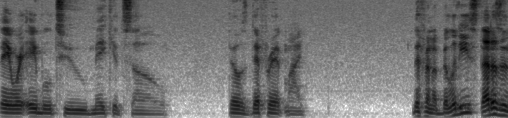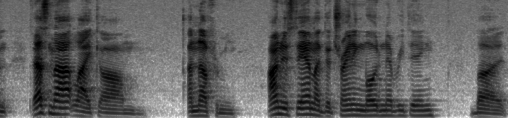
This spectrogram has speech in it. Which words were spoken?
they were able to make it so those different like different abilities. That doesn't that's not like um enough for me. I understand like the training mode and everything, but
